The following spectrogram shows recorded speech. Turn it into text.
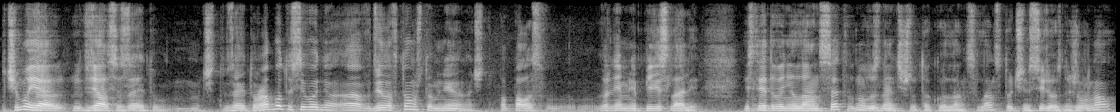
Почему я взялся за эту, значит, за эту работу сегодня? А дело в том, что мне значит, попалось, вернее, мне переслали исследование Lancet. Ну, вы знаете, что такое Lancet. Lancet очень серьезный журнал.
